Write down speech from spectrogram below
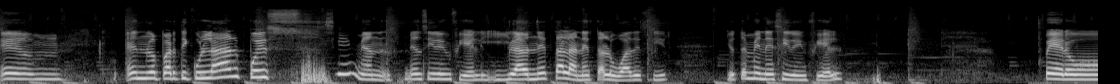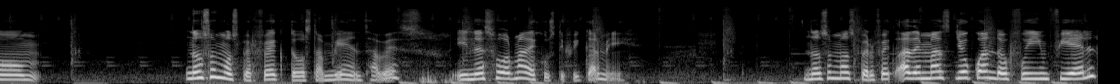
eh, en lo particular, pues sí, me han, me han sido infiel. Y, la neta, la neta lo voy a decir. Yo también he sido infiel. Pero no somos perfectos también, ¿sabes? Y no es forma de justificarme. No somos perfectos. Además, yo cuando fui infiel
